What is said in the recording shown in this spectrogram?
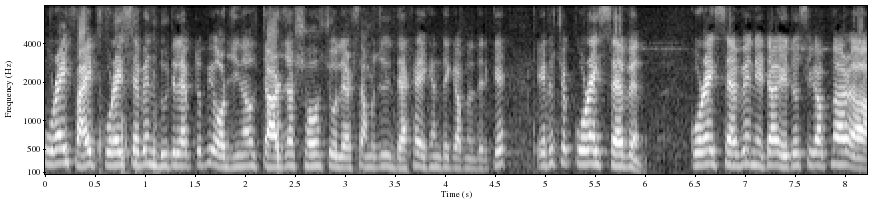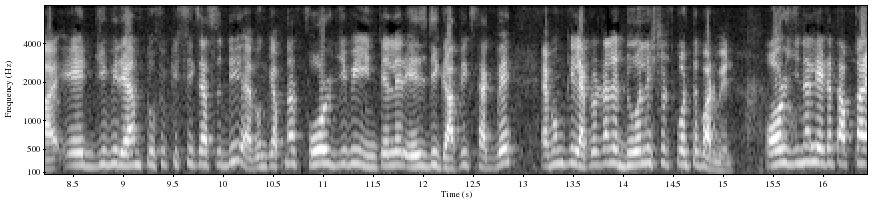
কোরাই ফাইভ কোরাই সেভেন দুইটা ল্যাপটপই অরিজিনাল চার্জার সহ চলে আসছে, আমরা যদি দেখাই এখান থেকে আপনাদেরকে। এটা হচ্ছে কোরাই সেভেন কোরাই সেভেন এটা এটা হচ্ছে আপনার eight GB RAM two fifty six SSD এবং কি আপনার ফোর জিবি ইন্টেলের এইচডি গ্রাফিক্স থাকবে এবং কি ল্যাপটপটা ডুয়াল স্টোরেজ করতে পারবেন। অরিজিনালি এটাতে আপনার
